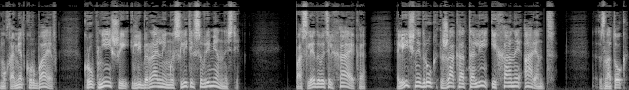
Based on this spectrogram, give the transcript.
Мухаммед Курбаев — крупнейший либеральный мыслитель современности. Последователь Хаека, личный друг Жака Аттали и Ханы Аренд, знаток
